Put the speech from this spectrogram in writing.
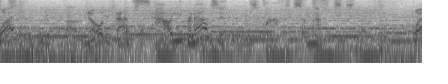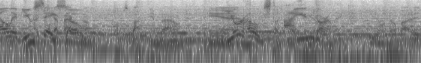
What? No, that's how you pronounce it. and not case study. Well, if you I just say got back so, from HubSpot Inbound, and your host, Ian Garlic. You don't know about it,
